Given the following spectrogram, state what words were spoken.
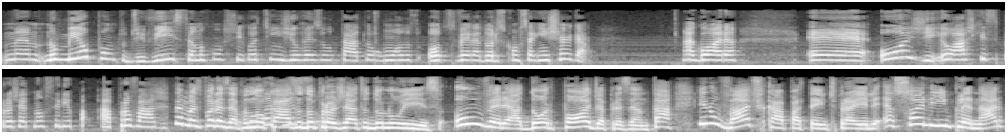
né, no meu ponto de vista, eu não consigo atingir o resultado que alguns outros vereadores conseguem enxergar. Agora, é, hoje eu acho que esse projeto não seria aprovado. Não, mas, por exemplo, Por no caso disso. do projeto do Luiz, um vereador pode apresentar e não vai ficar patente para ele. É só ele ir em plenário,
